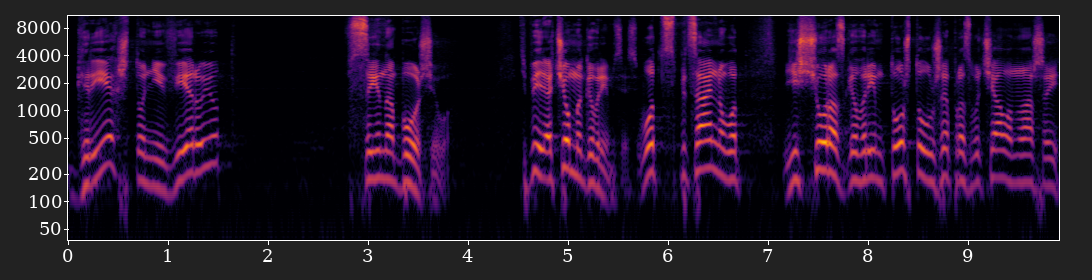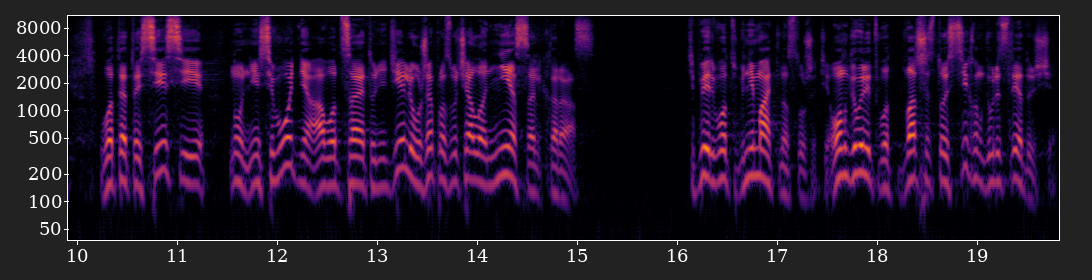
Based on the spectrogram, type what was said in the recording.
грех, что не веруют в Сына Божьего. Теперь о чем мы говорим здесь? Вот специально вот еще раз говорим то, что уже прозвучало на нашей вот этой сессии, ну не сегодня, а вот за эту неделю уже прозвучало несколько раз. Теперь вот внимательно слушайте. Он говорит, вот 26 стих, он говорит следующее.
